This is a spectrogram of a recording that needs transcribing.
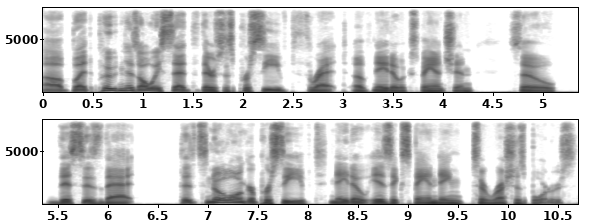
Uh, but Putin has always said that there's this perceived threat of NATO expansion. So this is that. It's no longer perceived. NATO is expanding to Russia's borders.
